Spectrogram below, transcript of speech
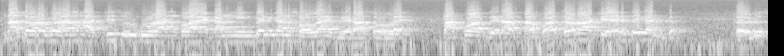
nah cara Quran hadis ukuran kelayakan mimpin kan soleh, beras soleh, takwa beras takwa. Cara ART kan enggak, harus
